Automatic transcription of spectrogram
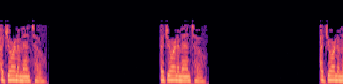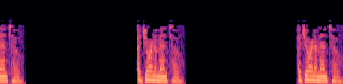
Aggiornamento. Aggiornamento. Aggiornamento. Aggiornamento. Aggiornamento.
